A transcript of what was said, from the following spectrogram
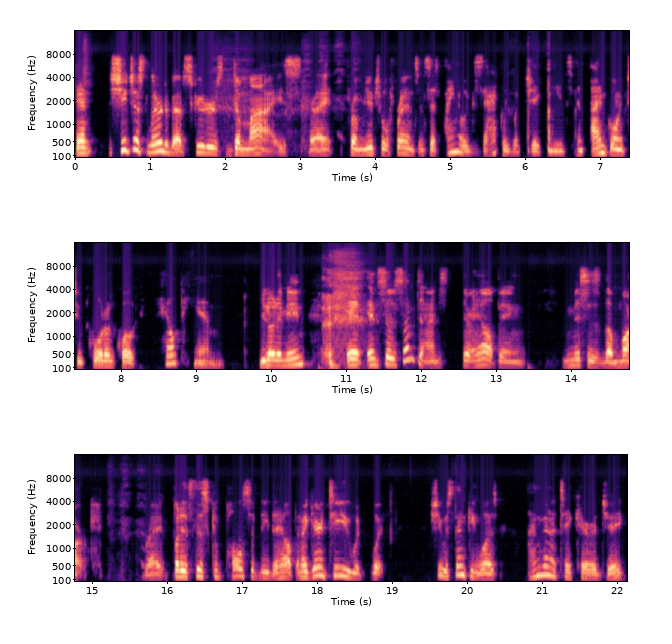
And she just learned about Scooter's demise, right, from mutual friends and says, I know exactly what Jake needs, and I'm going to quote unquote help him. You know what I mean? And, and so sometimes their helping misses the mark, right? But it's this compulsive need to help. And I guarantee you what what she was thinking was, I'm going to take care of Jake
